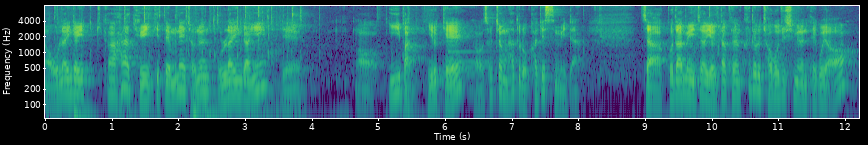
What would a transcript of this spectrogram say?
어, 온라인 강의가 하나 뒤에 있기 때문에 저는 온라인 강의 예, 어, 2반 이렇게 어, 설정을 하도록 하겠습니다 자 그 다음에 이제 여기다 그냥 그대로 적어 주시면 되고요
